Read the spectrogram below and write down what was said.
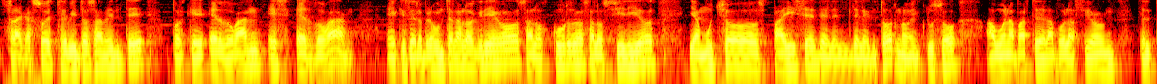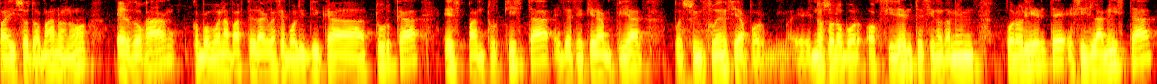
fracasó estrepitosamente porque Erdogan es Erdogan eh, que se lo pregunten a los griegos, a los kurdos, a los sirios y a muchos países del, del, entorno, incluso a buena parte de la población del país otomano, ¿no? Erdogan, como buena parte de la clase política turca, es panturquista, es decir, quiere ampliar pues su influencia eh, no solo por Occidente, sino también por Oriente, es islamista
